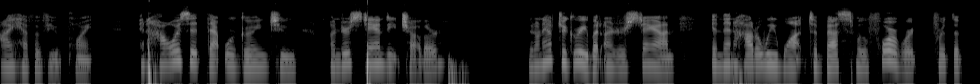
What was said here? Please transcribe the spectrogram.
I have a viewpoint. And how is it that we're going to understand each other? We don't have to agree, but understand. And then how do we want to best move forward for the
